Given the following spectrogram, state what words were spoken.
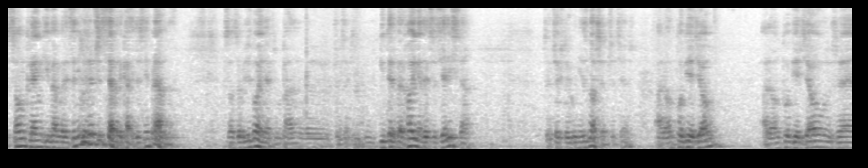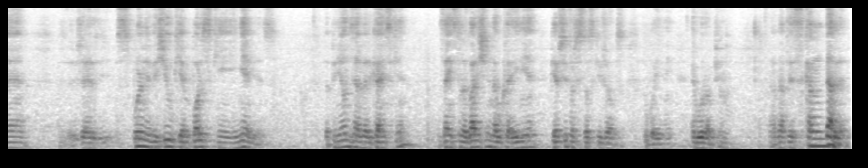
E, Są kręgi w Ameryce, nie mówię, że wszyscy Amerykanie, to jest nieprawda. Chcą zrobić wojnę. Tu pan, e, to jest taki Ginter Verheugen, to jest socjalista, to coś, którego nie znoszę przecież, ale on powiedział, ale on powiedział, że, że wspólnym wysiłkiem Polski i Niemiec za pieniądze amerykańskie zainstalowaliśmy na Ukrainie pierwszy faszystowski rząd w wojennej Europie. Prawda? To jest skandalem.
